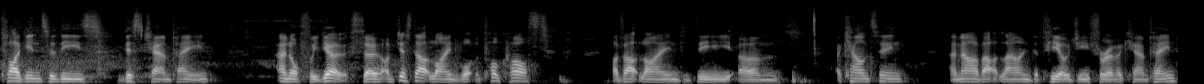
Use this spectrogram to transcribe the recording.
plug into these this campaign and off we go. So I've just outlined what the podcast, I've outlined the um, accounting, and now I've outlined the PLG Forever campaign.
